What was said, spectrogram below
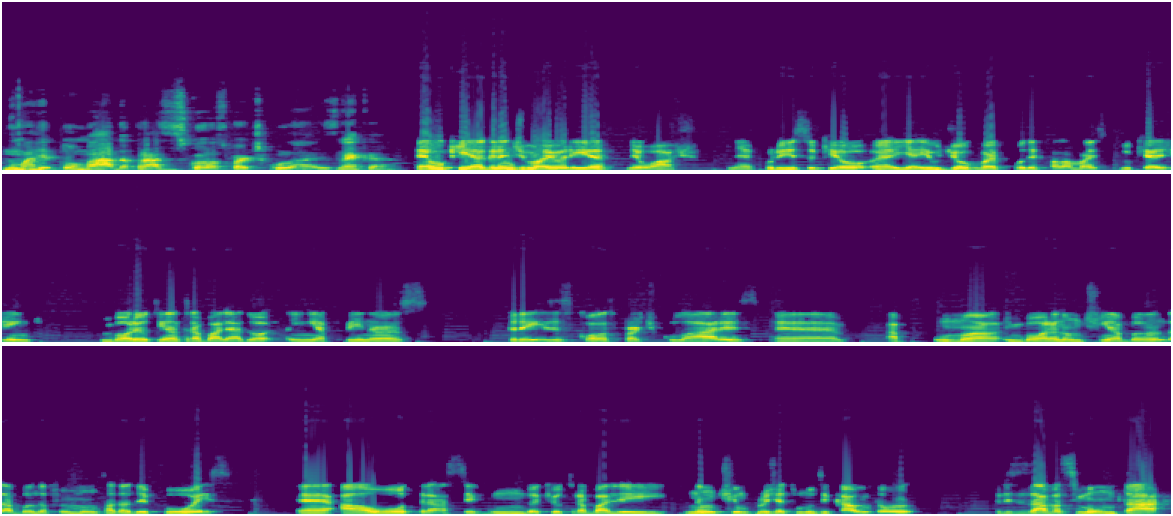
numa retomada para as escolas particulares, né, cara? É o que é a grande maioria, eu acho. Né? Por isso que eu. É, e aí o Diogo vai poder falar mais do que a gente. Embora eu tenha trabalhado em apenas três escolas particulares, é, uma, embora não tinha banda, a banda foi montada depois. É, a outra, a segunda que eu trabalhei, não tinha um projeto musical, então precisava se montar,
